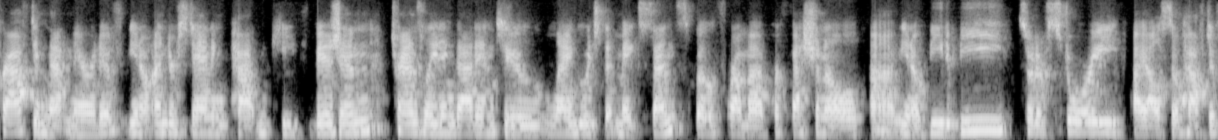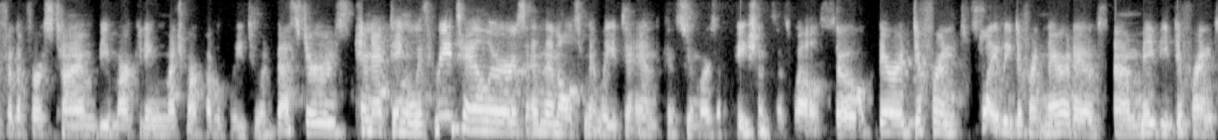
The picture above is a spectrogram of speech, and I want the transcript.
crafting that narrative, you know, understanding Pat and Keith's vision, translating that into language that makes sense, both from a professional, uh, you know, B2B sort of story. I also have to, for the first time, be marketing much more publicly to investors, connecting with retailers, and then ultimately to end consumers and patients as well. So there are different, slightly different narratives, um, maybe different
